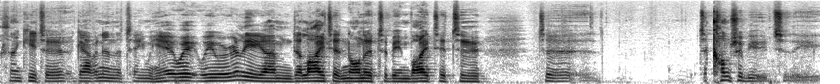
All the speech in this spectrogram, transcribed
thank you to Gavin and the team here. We, we were really um, delighted and honoured to be invited to, to, to contribute to the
